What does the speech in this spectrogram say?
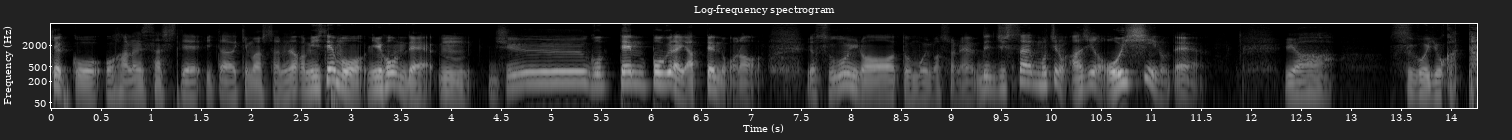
結構お話しさせていただきましたね。なんか店も日本で、うん、15店舗ぐらいやってんのかな。いや、すごいなと思いましたね。で、実際もちろん味が美味しいので、いやー、すごい良かった。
